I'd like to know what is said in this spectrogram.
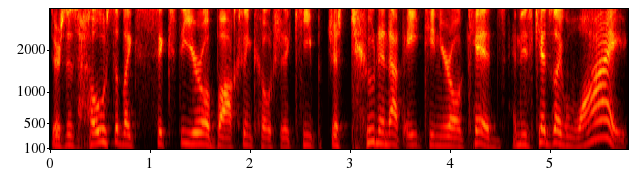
there's this host of like 60 year old boxing coaches that keep just tuning up 18 year old kids, and these kids like why?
